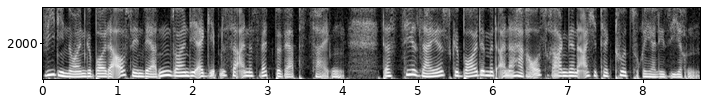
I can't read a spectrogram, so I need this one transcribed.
Wie die neuen Gebäude aussehen werden, sollen die Ergebnisse eines Wettbewerbs zeigen. Das Ziel sei es, Gebäude mit einer herausragenden Architektur zu realisieren.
